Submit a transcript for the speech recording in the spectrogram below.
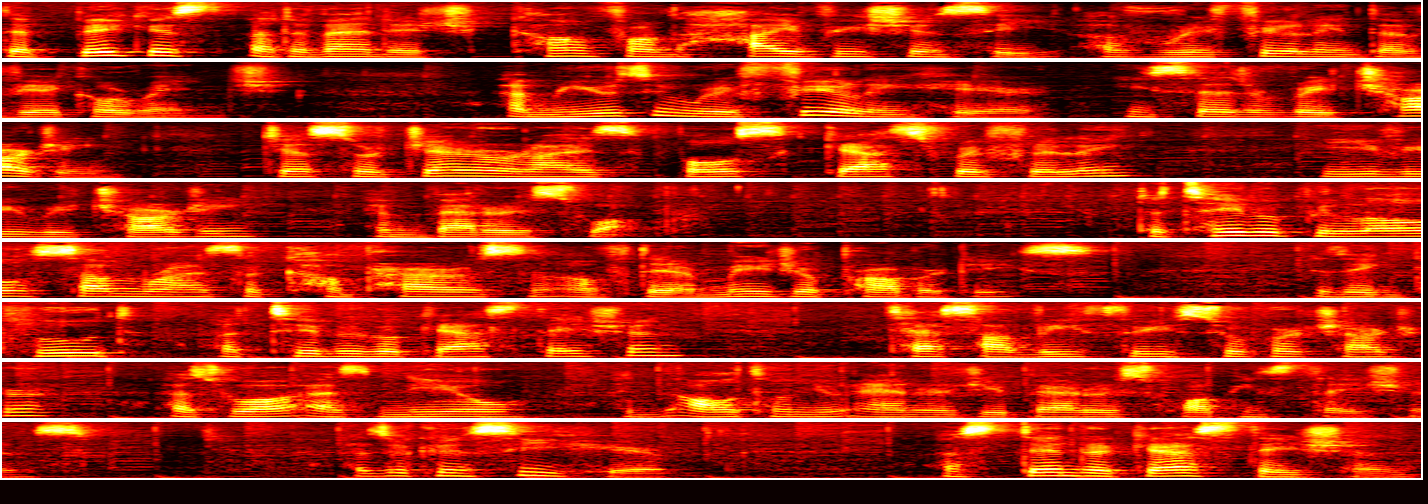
The biggest advantage comes from the high efficiency of refilling the vehicle range. I'm using refilling here instead of recharging just to generalize both gas refilling, EV recharging, and battery swap. The table below summarizes a comparison of their major properties. It includes a typical gas station, Tesla V3 supercharger, as well as NIO and Aulton New Energy battery swapping stations. As you can see here, a standard gas station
